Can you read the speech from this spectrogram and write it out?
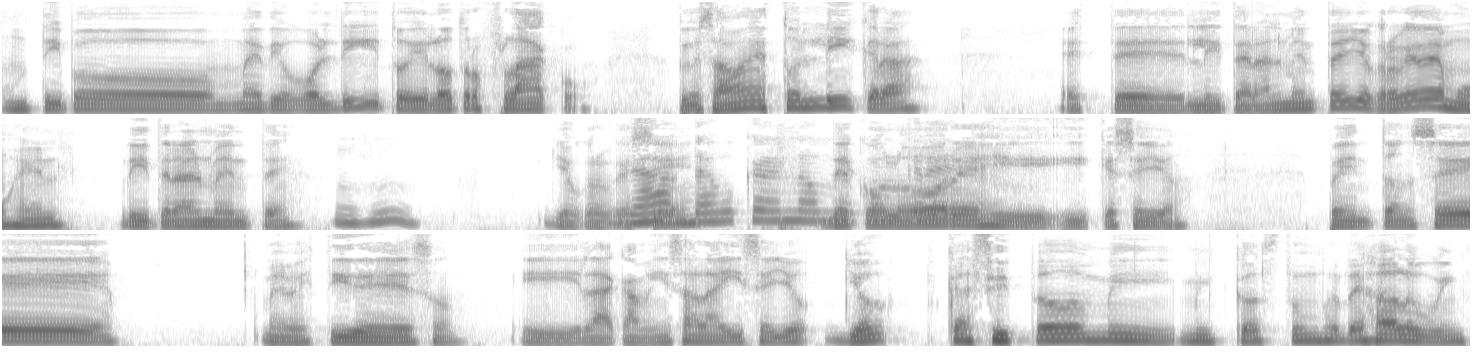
un tipo medio gordito y el otro flaco. Pero usaban estos licras, este, literalmente, yo creo que de mujer, literalmente. Ujú. Yo creo que Deja- sí. buscar el nombre De colores y, y qué sé yo. Pues entonces me vestí de eso. Y la camisa la hice yo. Yo casi todos mis, mis costumes de Halloween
